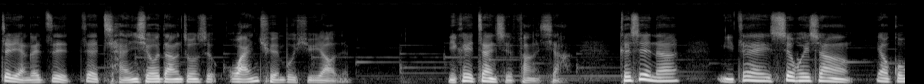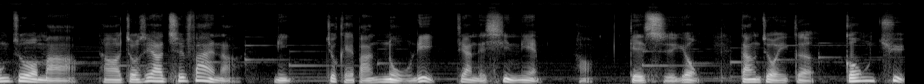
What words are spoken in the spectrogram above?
这两个字在禅修当中是完全不需要的，你可以暂时放下。可是呢，你在社会上要工作嘛，啊，总是要吃饭呐，你就可以把努力。这样的信念，好，给使用当做一个工具，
